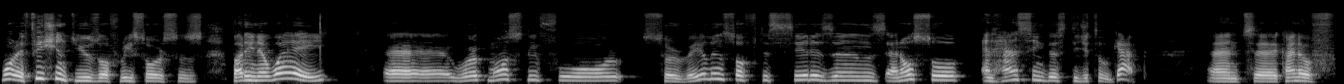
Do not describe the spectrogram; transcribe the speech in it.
more efficient use of resources, but in a way uh, work mostly for surveillance of the citizens and also enhancing this digital gap and uh, kind of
